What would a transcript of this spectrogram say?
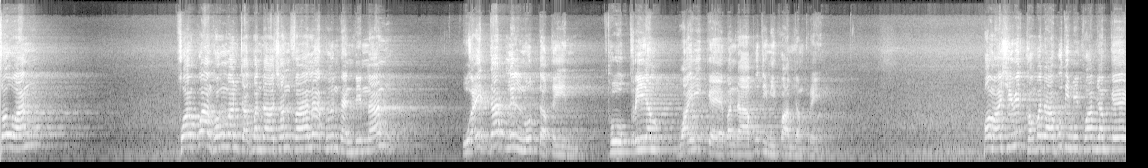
สวรรค์ ความกว้างของมันจากบรรดาชั้นฟ้าและพื้นแผ่นดินนั้นอุอดัตลิลมุตตะกีน ถูกเตรียมไว้แก่บรรดาผู้ที่มีความยำเกรง เป้าหมายชีวิตของบรรดาผู้ที่มีความยำเกรง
